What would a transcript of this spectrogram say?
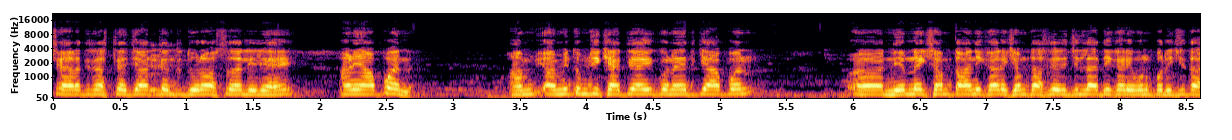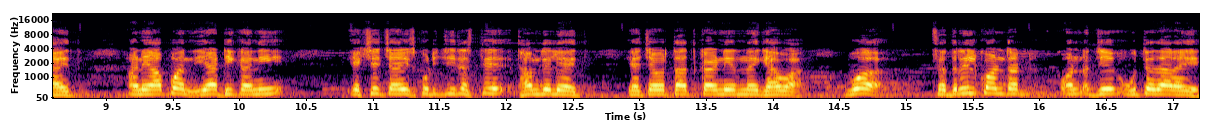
शहरातील रस्त्याची अत्यंत दुरावस्था झालेली आहे. आणि आपण आम आम्ही तुमची ख्याती ऐकून आहेत की आपण निर्णय क्षमता आणि कार्यक्षमता असलेले जिल्हाधिकारी म्हणून परिचित आहेत. आणि आपण या ठिकाणी एकशे चाळीस कोटीचे रस्ते थांबलेले आहेत. याच्यावर तात्काळ निर्णय घ्यावा व सदरील कॉन्ट्रॅक्ट कॉन जे गुत्तेदार आहे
